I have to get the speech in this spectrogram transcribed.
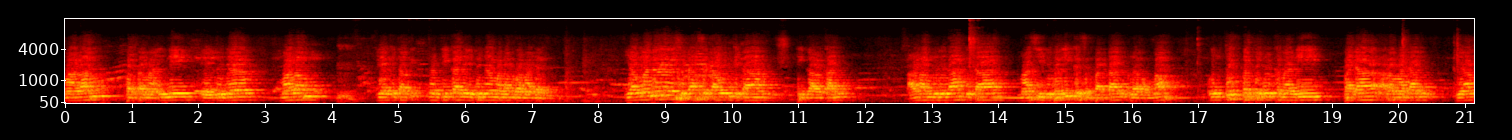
malam pertama ini yaitunya malam yang kita nantikan yaitunya malam Ramadan yang mana sudah setahun kita tinggalkan Alhamdulillah kita masih diberi kesempatan oleh Allah untuk bertemu kembali pada Ramadan yang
